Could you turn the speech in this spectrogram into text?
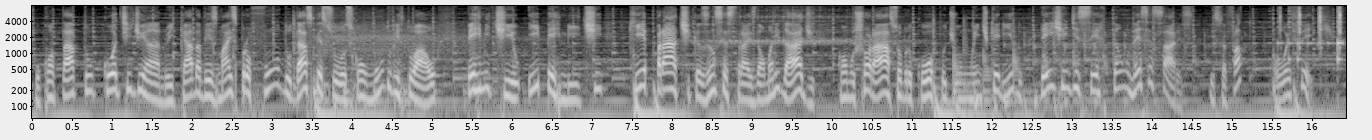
O contato cotidiano e cada vez mais profundo das pessoas com o mundo virtual permitiu e permite que práticas ancestrais da humanidade, como chorar sobre o corpo de um ente querido, deixem de ser tão necessárias. Isso é fato ou é fake?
